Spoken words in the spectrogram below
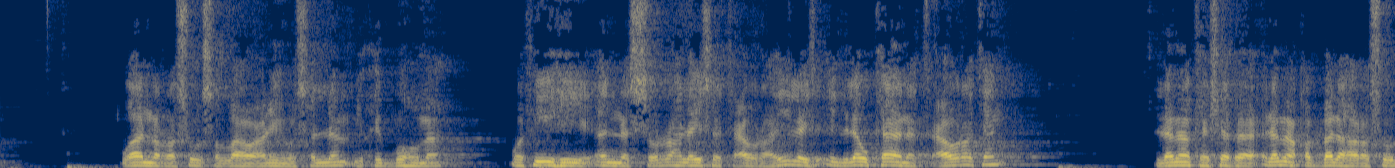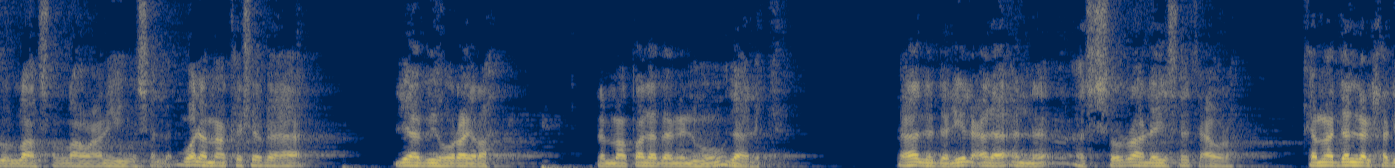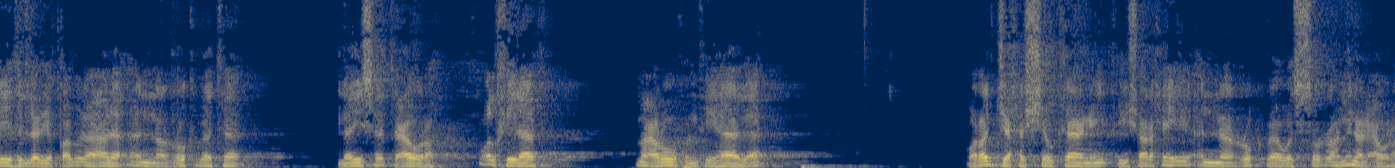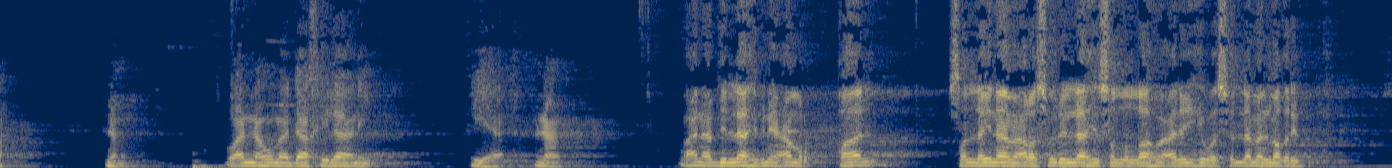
وأن الرسول صلى الله عليه وسلم يحبهما وفيه أن السرة ليست عورة إذ لو كانت عورة لما كشف لما قبلها رسول الله صلى الله عليه وسلم ولما كشفها لأبي هريرة لما طلب منه ذلك. هذا دليل على أن السرة ليست عورة. كما دل الحديث الذي قبله على أن الركبة ليست عورة والخلاف معروف في هذا. ورجح الشوكاني في شرحه أن الركبة والسرة من العورة. نعم. وأنهما داخلان فيها. نعم. وعن عبد الله بن عمرو قال صلينا مع رسول الله صلى الله عليه وسلم المغرب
